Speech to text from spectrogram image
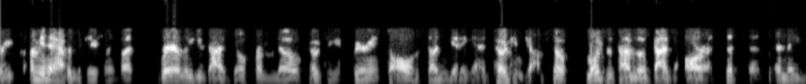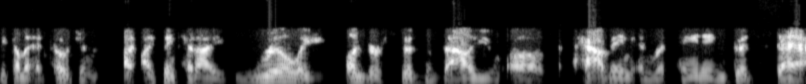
straight. I mean, it happens occasionally, but rarely do guys go from no coaching experience to all of a sudden getting a head coaching job. So most of the time, those guys are assistants and they become a head coach. And I, I think had I really understood the value of having and retaining good staff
